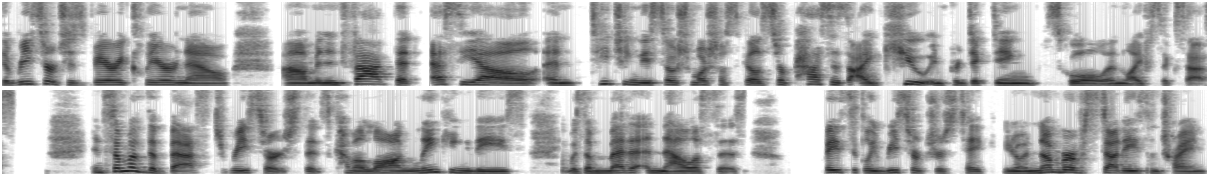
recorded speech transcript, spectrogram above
The research is very clear now. Um, and in fact, that SEL and teaching these social emotional skills surpasses IQ in predicting school and life success. And some of the best research that's come along linking these was a meta analysis basically researchers take you know a number of studies and try and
